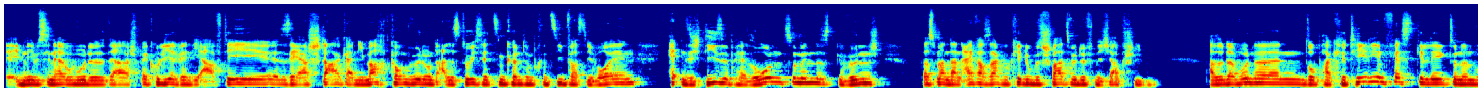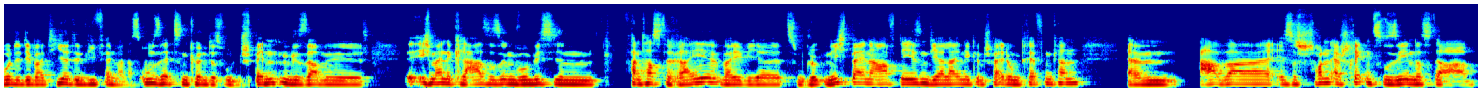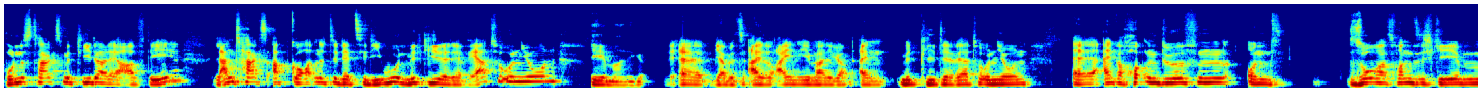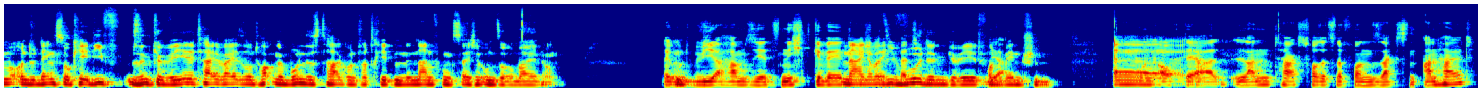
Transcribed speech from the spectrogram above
in dem Szenario wurde da spekuliert, wenn die AfD sehr stark an die Macht kommen würde und alles durchsetzen könnte, im Prinzip, was sie wollen, hätten sich diese Personen zumindest gewünscht, dass man dann einfach sagt, okay, du bist schwarz, wir dürfen dich abschieben. Also da wurden so ein paar Kriterien festgelegt und dann wurde debattiert, inwiefern man das umsetzen könnte. Es wurden Spenden gesammelt. Ich meine, klar, es ist irgendwo ein bisschen Fantasterei, weil wir zum Glück nicht bei einer AfD sind, die alleinige Entscheidungen treffen kann. Ähm, aber es ist schon erschreckend zu sehen, dass da Bundestagsmitglieder der AfD, Landtagsabgeordnete der CDU und Mitglieder der Werteunion, ehemalige, äh, ja, also ein ehemaliger, ein Mitglied der Werteunion, äh, einfach hocken dürfen und sowas von sich geben und du denkst, okay, die sind gewählt teilweise und hocken im Bundestag und vertreten in Anführungszeichen unsere Meinung. Na gut, wir haben sie jetzt nicht gewählt. Nein, aber sie wurden gewählt von ja. Menschen. Äh, und auch der ja. Landtagsvorsitzende von Sachsen-Anhalt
